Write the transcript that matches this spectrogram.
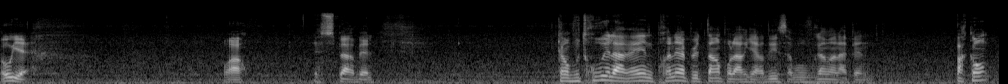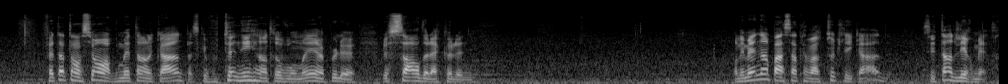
Oh yeah! Wow! Elle est super belle. Quand vous trouvez la reine, prenez un peu de temps pour la regarder, ça vaut vraiment la peine. Par contre, faites attention en remettant le cadre parce que vous tenez entre vos mains un peu le, le sort de la colonie. On est maintenant passé à travers toutes les cadres, c'est temps de les remettre.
